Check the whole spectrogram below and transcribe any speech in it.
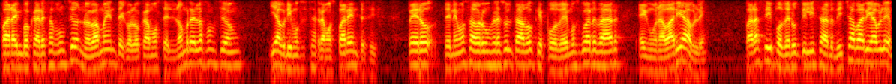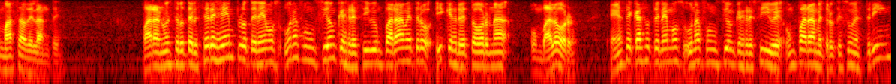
para invocar esa función, nuevamente colocamos el nombre de la función y abrimos y cerramos paréntesis. Pero tenemos ahora un resultado que podemos guardar en una variable, para así poder utilizar dicha variable más adelante. Para nuestro tercer ejemplo tenemos una función que recibe un parámetro y que retorna un valor. En este caso tenemos una función que recibe un parámetro que es un string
